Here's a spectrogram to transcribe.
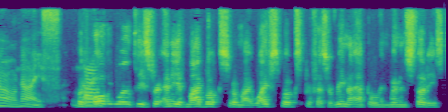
Oh, nice. But nice. all the royalties for any of my books or my wife's books, Professor Rima Apple in Women's Studies,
